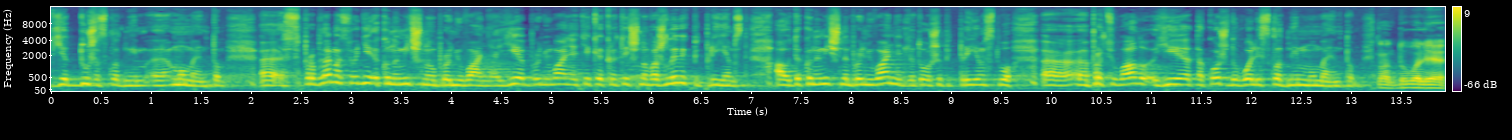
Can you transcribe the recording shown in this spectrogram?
є дуже складним е, моментом. Е, Проблема сьогодні економічного бронювання. Є бронювання тільки критично важливих підприємств, а от економічне бронювання для того, щоб підприємство е, працювало, є також доволі складним моментом. Доволі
